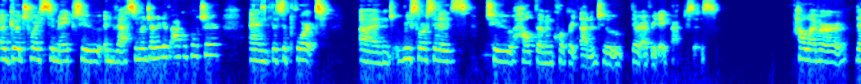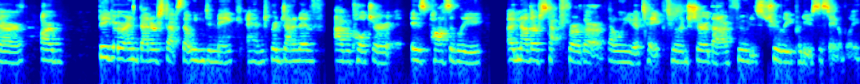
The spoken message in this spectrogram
a good choice to make to invest in regenerative agriculture and the support and resources to help them incorporate that into their everyday practices. However, there are bigger and better steps that we need to make, and regenerative agriculture is possibly another step further that we need to take to ensure that our food is truly produced sustainably.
